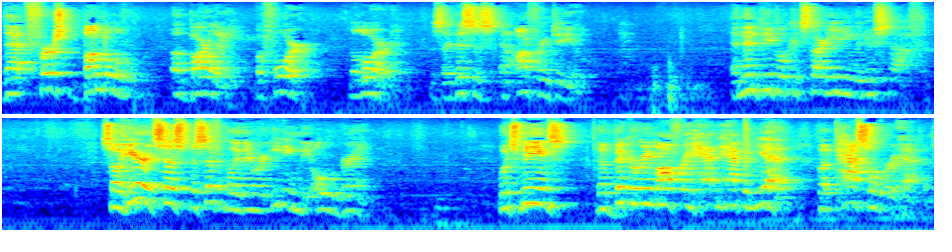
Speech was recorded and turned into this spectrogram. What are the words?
that first bundle of, barley before the Lord and say, "This is an offering to you." And then people could start eating the new stuff. So here it says specifically they were eating the old grain, which means the Bikurim offering hadn't happened yet, but Passover had happened.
